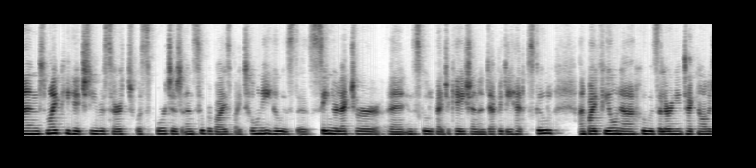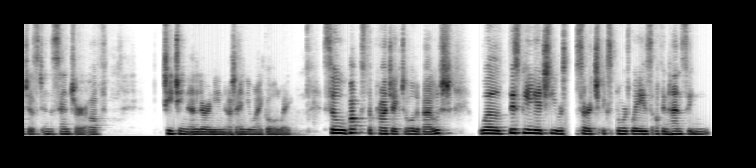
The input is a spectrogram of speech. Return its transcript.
And my PhD research was supported and supervised by Tony, who is the senior lecturer uh, in the School of Education and deputy head of school, and by Fiona, who is a learning technologist in the Centre of Teaching and Learning at NUI Galway. So, what was the project all about? Well, this PhD research explored ways of enhancing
